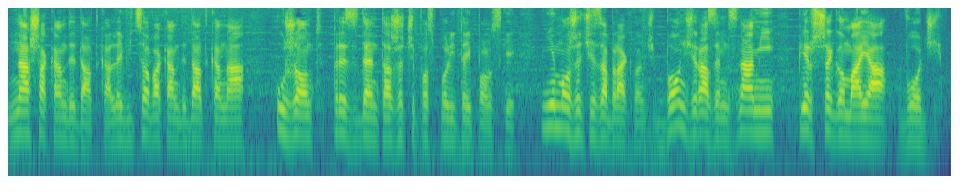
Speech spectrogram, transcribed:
nasza kandydatka, lewicowa kandydatka na urząd prezydenta Rzeczypospolitej Polskiej. Nie możecie zabraknąć. Bądź razem z nami 1 maja w Łodzi.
